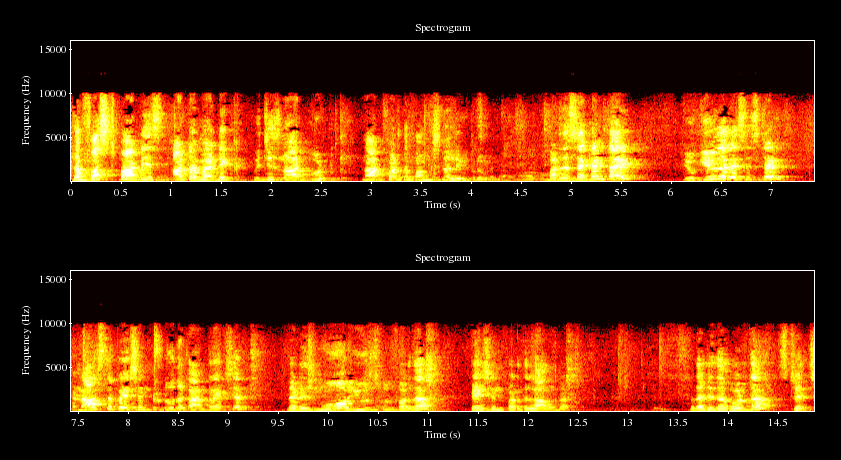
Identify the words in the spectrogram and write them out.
The first part is automatic, which is not good, not for the functional improvement. But the second type, you give the resistant and ask the patient to do the contraction. That is more useful for the patient for the long run. So that is about the stretch.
